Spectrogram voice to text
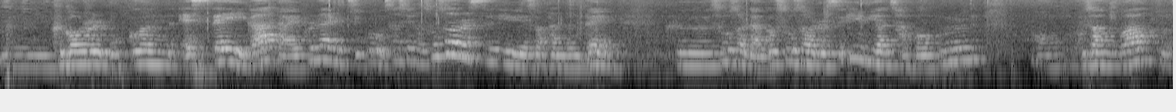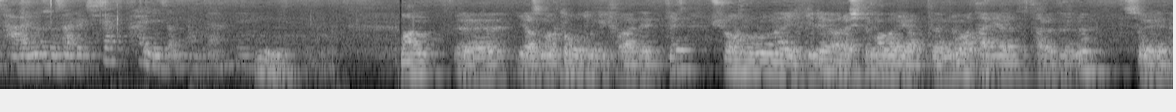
음, 그거를 묶은 에세이가 나의 폴라일지고 사실은 소설을 쓰기 위해서 갔는데 그 소설, 남극 soso를 쓰기 위한 작업을 어, 구상과 또 자료 조사를 시작할 예정입니다. 네. Hmm. Roman e, yazmakta olduğunu ifade etti. Şu an onunla ilgili araştırmalar yaptığını, materyal taradığını söyledi.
